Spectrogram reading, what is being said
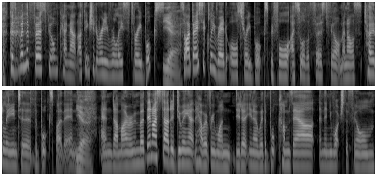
because when the first film came out, I think she'd already released three books. yeah. So I basically read all three books before I saw the first film, and I was totally into the books by then. yeah. And um, I remember then I started doing it how everyone did it, you know, where the book comes out and then you watch the film,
